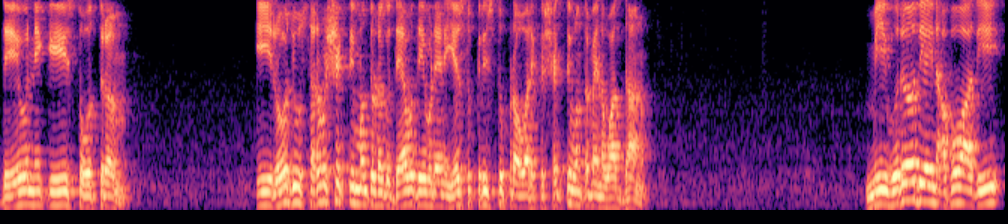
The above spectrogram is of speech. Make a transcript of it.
దేవునికి స్తోత్రం. ఈరోజు సర్వశక్తిమంతుడకు దేవదేవుడైన యేసుక్రీస్తు వారికి శక్తివంతమైన వాగ్దానం. మీ విరోధి అయిన అపవాది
